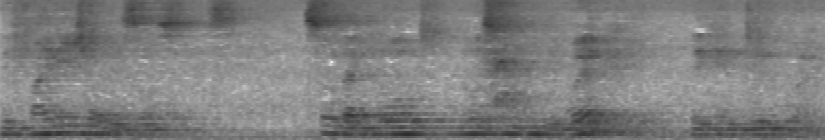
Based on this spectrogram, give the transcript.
the financial resources so that, Lord, those who do the work, they can do the work.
